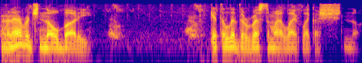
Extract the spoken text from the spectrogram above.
I'm an average nobody. Get to live the rest of my life like a schnook.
